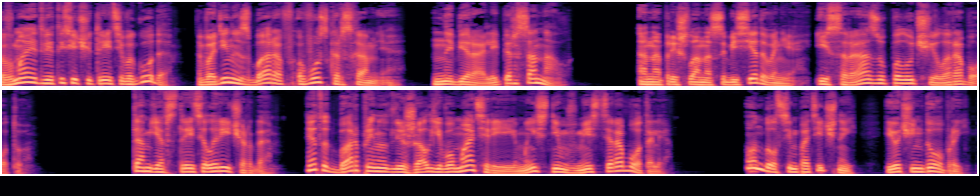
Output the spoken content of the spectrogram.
В мае 2003 года в один из баров в Оскарсхамне набирали персонал. Она пришла на собеседование и сразу получила работу. Там я встретила Ричарда. Этот бар принадлежал его матери, и мы с ним вместе работали. Он был симпатичный и очень добрый.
